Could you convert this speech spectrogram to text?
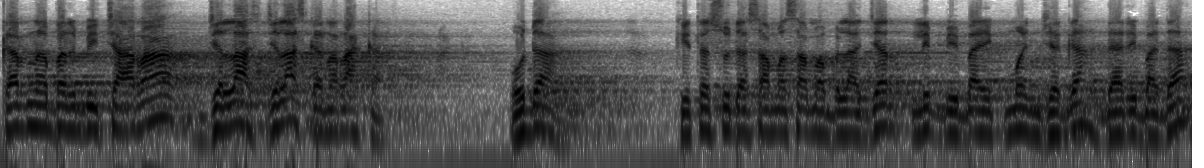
Karena berbicara jelas-jelas ke neraka. Udah kita sudah sama-sama belajar lebih baik menjaga daripada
